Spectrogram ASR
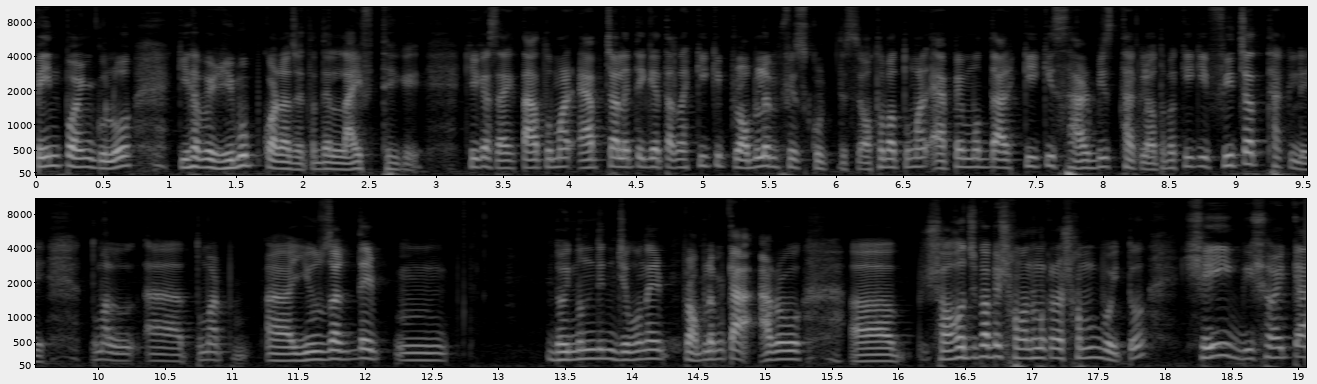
পেইন পয়েন্টগুলো কীভাবে রিমুভ করা যায় তাদের লাইফ থেকে, ঠিক আছে? তা তোমার অ্যাপ চালাতে গিয়ে তারা কী কী প্রবলেম ফেস করতেছে অথবা তোমার অ্যাপের মধ্যে আর কী কী সার্ভিস থাকলে অথবা কী কী ফিচার থাকলে তোমার তোমার ইউজারদের দৈনন্দিন জীবনের প্রবলেমটা আরও সহজভাবে সমাধান করা সম্ভব হইতো সেই বিষয়টা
